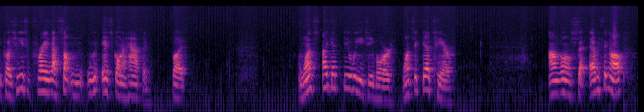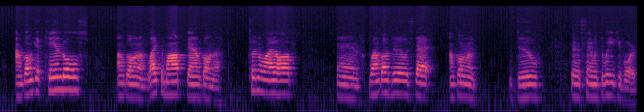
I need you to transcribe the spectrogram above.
because he's afraid that something is going to happen. But once I get the Ouija board, once it gets here, I'm going to set everything up. I'm going to get candles. I'm going to light them up. Then I'm going to turn the light off. And what I'm going to do is that I'm going to do the same with the Ouija board.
